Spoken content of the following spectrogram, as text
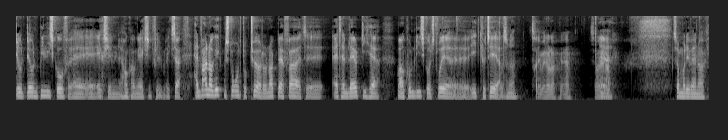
det var, det var en billig skuffe af, af action, Hong Kong actionfilm. Ikke? Så han var nok ikke den store instruktør, det var nok derfor, at, øh, at han lavede de her, hvor han kun lige skulle instruere øh, et kvarter eller sådan noget. Tre minutter, ja. Så var det Ja. nok. Så må det være nok.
